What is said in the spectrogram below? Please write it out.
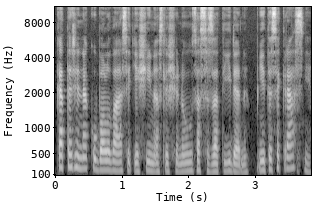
Kateřina Kubalová se těší na slyšenou zase za týden. Mějte se krásně.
